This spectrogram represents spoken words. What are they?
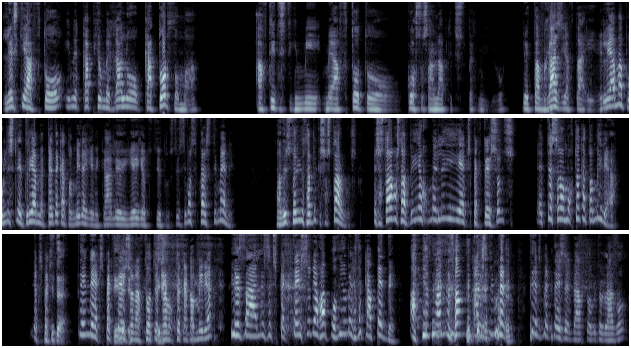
λες και αυτό είναι κάποιο μεγάλο κατόρθωμα αυτή τη στιγμή με αυτό το κόστος ανάπτυξης του παιχνιδιού. Γιατί τα βγάζει αυτά η Λέει, άμα πουλήσεις 3 με 5 εκατομμύρια γενικά, λέει ο EA για τους τίτλους της, είμαστε ευχαριστημένοι. Θα δεις το ίδιο θα πει και στο Star Wars. Ε, στο Star Wars θα πει, έχουμε λέει expectations 4 ε, με 8 εκατομμύρια. Expect... Κοίτα. Δεν είναι expectation αυτό 4 με 8 εκατομμύρια. Είναι σαν άλλες expectation έχω από 2 μέχρι 15. Αν θα είμαι ευχαριστημένο. Τι expectation είναι αυτό, μην το λάθο.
